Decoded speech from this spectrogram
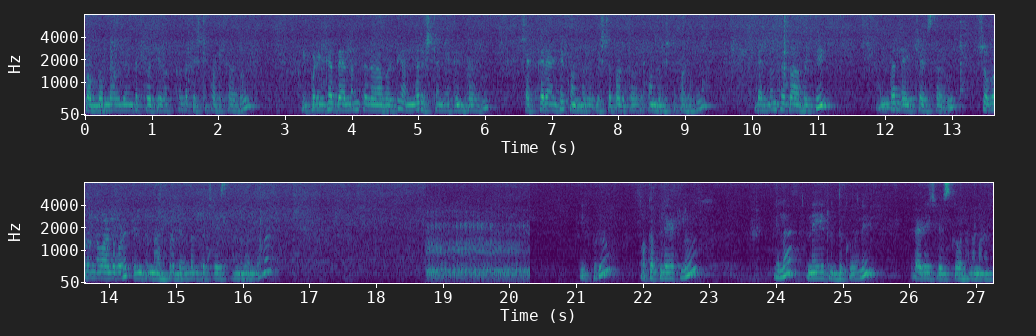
కొబ్బరి లవ్లు అంటే ప్రతి ఒక్కళ్ళకి ఇష్టపడతారు. ఇప్పుడు ఇంకా బెల్లంతో కాబట్టి అందరు ఇష్టంగా తింటారు. చక్కెర అంటే కొందరు ఇష్టపడతారు కొందరు ఇష్టపడరు. బెల్లంతో కాబట్టి అందరు లైక్ చేస్తారు. షుగర్ ఉన్న వాళ్ళు కూడా తింటున్నారు ఇప్పుడు బెల్లంతో చేసినందువల్ల. ఇప్పుడు ఒక ప్లేట్లో ఇలా నెయ్యి రుద్దుకొని రెడీ చేసుకోవాలన్నమాట.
